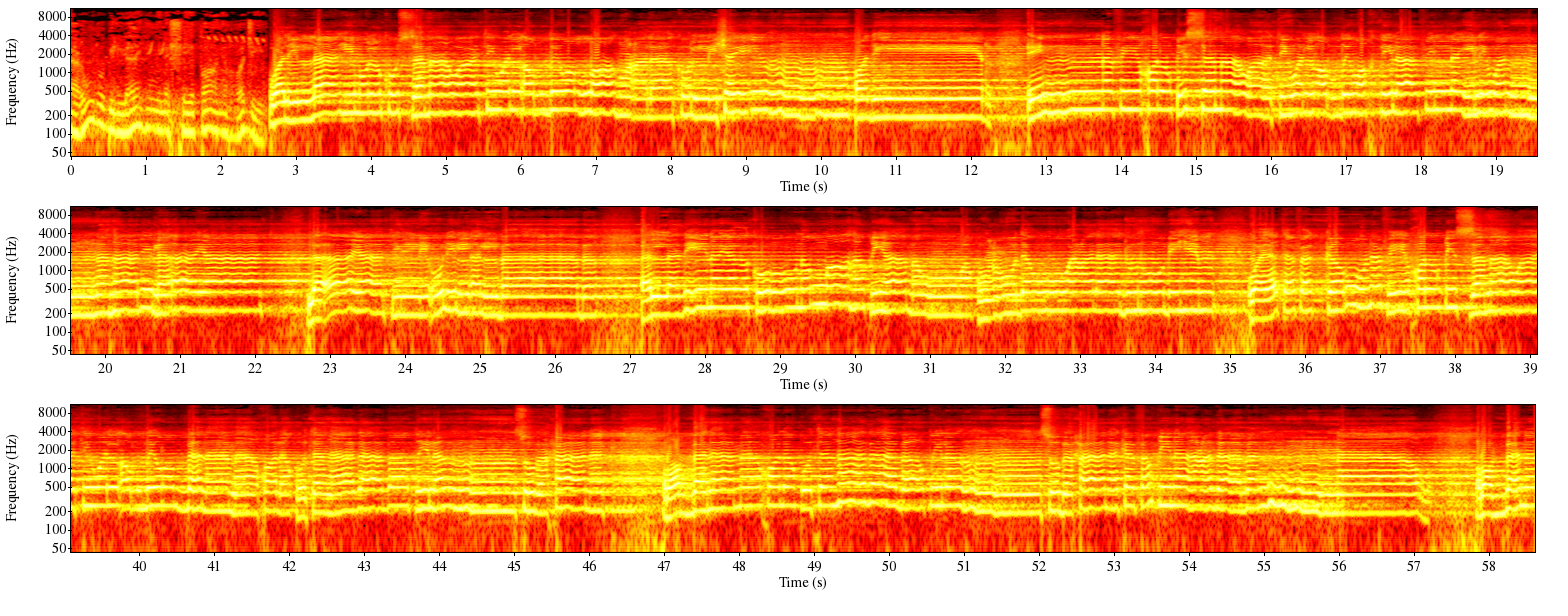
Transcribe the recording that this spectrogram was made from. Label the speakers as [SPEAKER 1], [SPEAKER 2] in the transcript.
[SPEAKER 1] أعوذ بالله من الشيطان الرجيم.
[SPEAKER 2] ولله ملك السماوات والأرض والله على كل شيء قدير. إن في خلق السماوات والأرض واختلاف الليل والنهار لآيات لآيات لأولي الألباب. الذين يذكرون الله قياما وقعودا وعلى جنوبهم ويتفكرون في خلق السماوات والأرض ربنا ما خلقت هذا باطلا سبحانك ربنا ما خلقت هذا باطلا سبحانك فقنا عذاب النار ربنا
